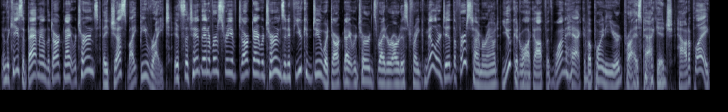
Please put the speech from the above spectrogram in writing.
In the case of Batman The Dark Knight Returns, they just might be right. It's the 10th anniversary of Dark Knight Returns, and if you could do what Dark Knight Returns writer artist Frank Miller did the first time around, you could walk off with one heck of a pointy eared prize package. How to play.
